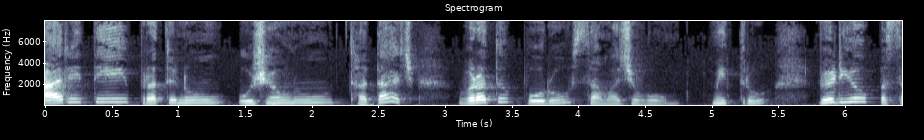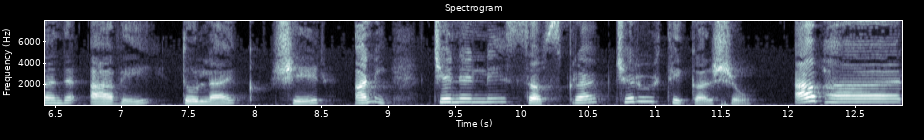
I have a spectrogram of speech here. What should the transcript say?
આ રીતે વ્રતનું ઉજવણું થતાં જ વ્રત પૂરું સમજવું. મિત્રો, વીડિયો પસંદ આવે તો લાઈક શેર અને ચેનલને સબસ્ક્રાઈબ જરૂરથી કરશો. આભાર!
